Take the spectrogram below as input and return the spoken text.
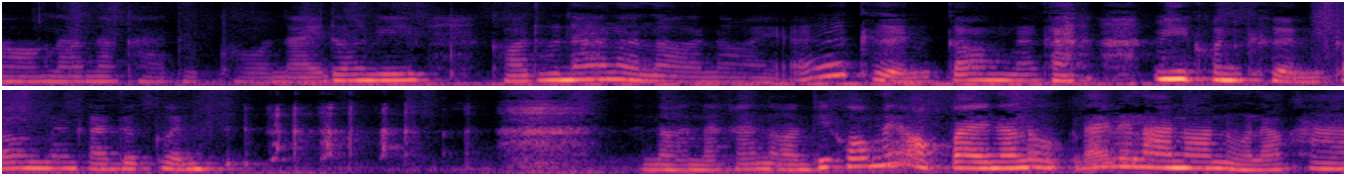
น้องแล้วนะคะ ทุกคนไหนดวงดีขอดูหน้าหล่อๆหน่อย เออเขินกล้องนะคะ มีคนเขินกล้องนะคะ ทุกคน นอนนะคะ นอนพี่โคกไม่ออกไปนะลูกได้เวลานอนหนูแล้วค่ะ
